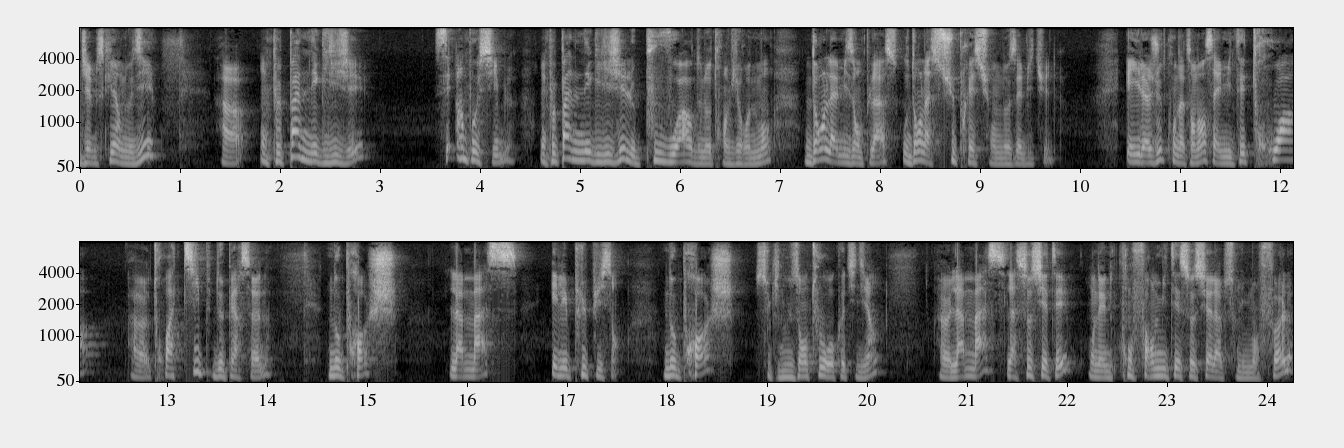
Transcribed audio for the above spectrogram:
James Clear nous dit, euh, on ne peut pas négliger, c'est impossible, on ne peut pas négliger le pouvoir de notre environnement dans la mise en place ou dans la suppression de nos habitudes. Et il ajoute qu'on a tendance à imiter trois euh, trois types de personnes. Nos proches, la masse et les plus puissants. Nos proches, ceux qui nous entourent au quotidien, euh, la masse, la société, on a une conformité sociale absolument folle.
